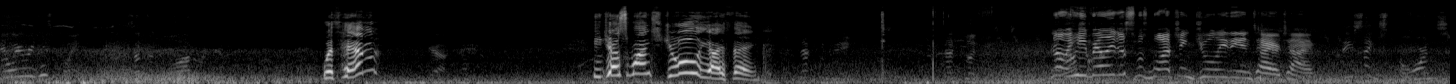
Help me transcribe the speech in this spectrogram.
Now where were his points? With him? Yeah. He just wants Julie, I think. That could be. That could be. No, he really just was watching Julie the entire time. Are These things thorns?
